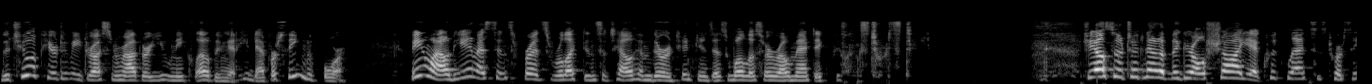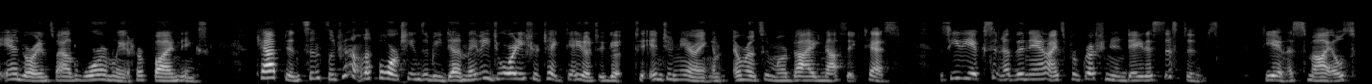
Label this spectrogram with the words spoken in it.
the two appeared to be dressed in rather unique clothing that he'd never seen before. Meanwhile, Deanna sensed Fred's reluctance to tell him their intentions as well as her romantic feelings towards Data. She also took note of the girl's shy yet quick glances towards the android and smiled warmly at her findings. Captain, since Lieutenant LaForge seems to be done, maybe Geordi should take Data to go to engineering and, and run some more diagnostic tests to see the extent of the nanites' progression in Data's systems. Deanna smiles.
